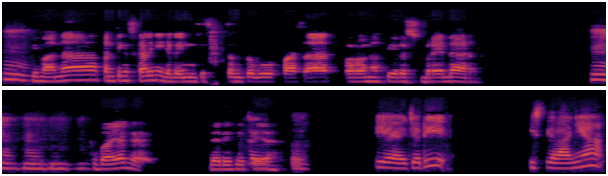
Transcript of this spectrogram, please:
Hmm. Di mana penting sekali nih jaga imun sistem tubuh pas saat coronavirus beredar. Hmm, hmm, hmm. hmm. Kebayang nggak dari situ betul, ya? Iya, jadi istilahnya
